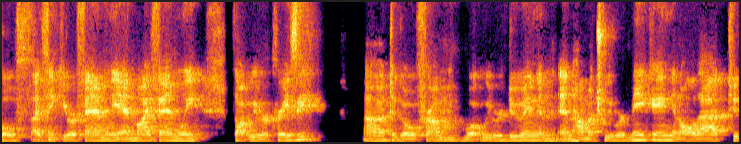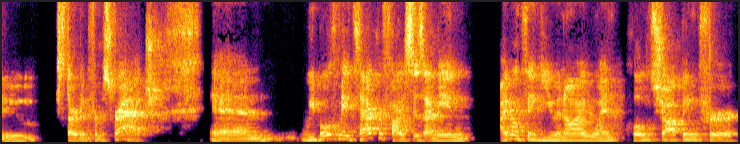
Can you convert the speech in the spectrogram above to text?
both, I think your family and my family thought we were crazy uh, to go from what we were doing and, and how much we were making and all that to starting from scratch. And we both made sacrifices. I mean, I don't think you and I went clothes shopping for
